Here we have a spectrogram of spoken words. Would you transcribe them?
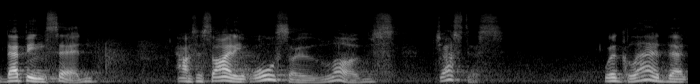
That being said, our society also loves justice. We're glad that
